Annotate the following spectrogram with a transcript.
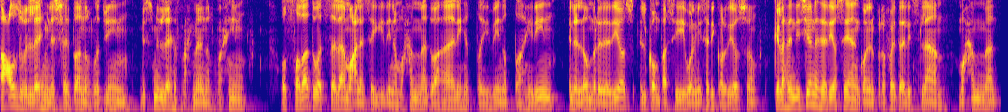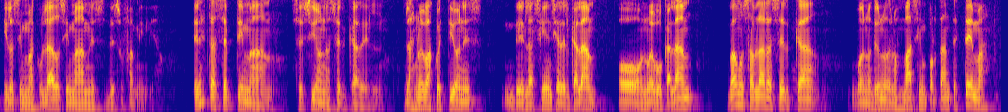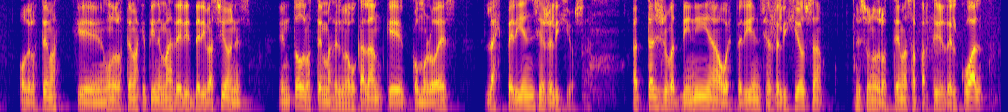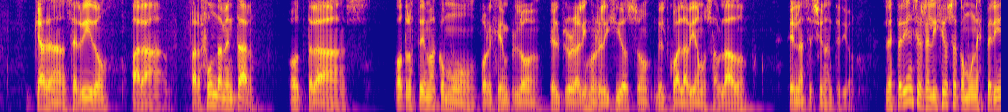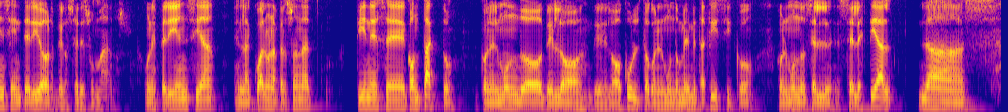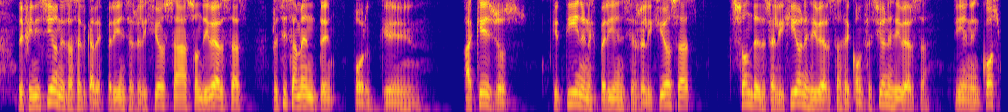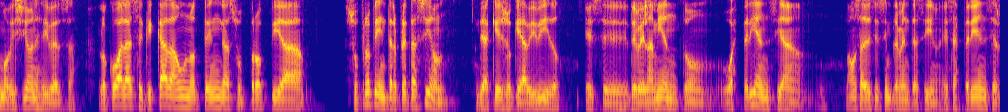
أعوذ بالله من الشيطان الرجيم بسم الله الرحمن الرحيم والصلاة والسلام على سيدنا محمد وآله الطيبين الطاهرين en el nombre de Dios, el compasivo, el misericordioso que las bendiciones de Dios sean con el profeta del Islam, Muhammad y los inmaculados imames de su familia en esta séptima sesión acerca de las nuevas cuestiones de la ciencia del Kalam o nuevo Kalam vamos a hablar acerca bueno, de uno de los más importantes temas, o de los temas que, uno de los temas que tiene más derivaciones en todos los temas del Nuevo Kalam, que como lo es la experiencia religiosa. At-tajrubat o experiencia religiosa es uno de los temas a partir del cual que ha servido para, para fundamentar otras, otros temas como por ejemplo el pluralismo religioso del cual habíamos hablado en la sesión anterior. La experiencia religiosa como una experiencia interior de los seres humanos, una experiencia en la cual una persona tiene ese contacto con el mundo de lo, de lo oculto, con el mundo metafísico, con el mundo celestial. Las definiciones acerca de experiencias religiosas son diversas, precisamente porque aquellos que tienen experiencias religiosas son de religiones diversas, de confesiones diversas, tienen cosmovisiones diversas, lo cual hace que cada uno tenga su propia, su propia interpretación de aquello que ha vivido, ese develamiento o experiencia, vamos a decir simplemente así, esa experiencia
